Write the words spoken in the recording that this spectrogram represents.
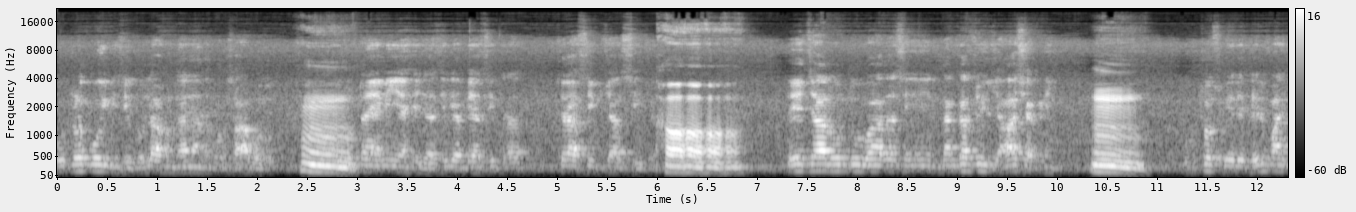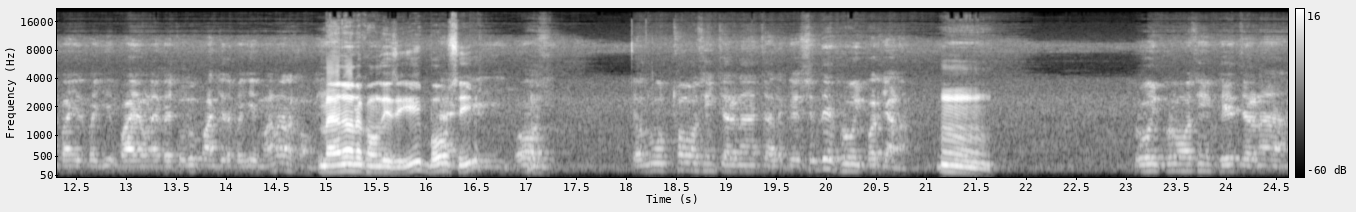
ਹੋਟਲ ਕੋਈ ਨਹੀਂ ਸੀ ਖੁੱਲਾ ਹੁੰਦਾ ਅਨੰਦਪੁਰ ਸਾਹਿਬ ਉਦੋਂ। ਹੂੰ। ਉਹ ਟਾਈਮ ਹੀ ਇਹੋ ਜਿਹਾ ਸੀਗਾ 82 84 85 ਚ ਹਾਂ ਹਾਂ ਹਾਂ ਹਾਂ। ਤੇ ਚੱਲ ਉਸ ਤੋਂ ਬਾਅਦ ਅਸੀਂ ਲੰਗਰ 'ਚੋਂ ਹੀ ਚਾਹ ਛਕਣੀ। ਹੂੰ। ਉੱਥੋਂ ਸਵੇਰੇ ਫਿਰ 5-5 ਰੁਪਏ ਪਾਏ ਆਉਣੇ ਵਿੱਚ ਉਦੋਂ 5 ਰੁਪਏ ਮਾਣਾ ਰਖਾਉਂਦੇ। ਮੈਂ ਨਾ ਰਖਾਉਂਦੇ ਸੀ ਬਹੁਤ ਸੀ। ਬਹੁਤ ਸੀ। ਚਲੋ ਉੱਥੋਂ ਅਸੀਂ ਚੱਲਣਾ ਚੱਲ ਕੇ ਸਿੱਧੇ ਫਿਰੋਜ਼ਪੁਰ ਜਾਣਾ। ਹੂੰ। ਫਿਰੋਜ਼ਪੁਰੋਂ ਅਸੀਂ ਫੇਰ ਚੱਲਣਾ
